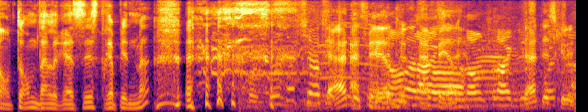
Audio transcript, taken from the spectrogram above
On tombe dans le raciste rapidement est uh, don't like this Dad, est-ce qu'elle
